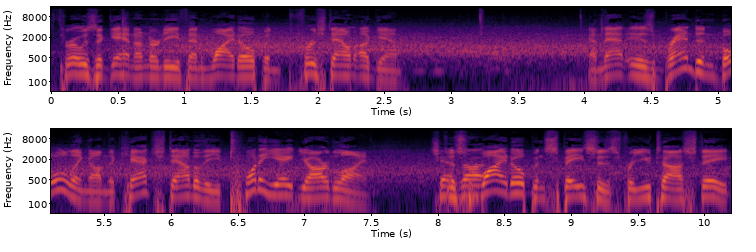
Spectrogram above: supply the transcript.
throws again underneath and wide open. First down again. And that is Brandon Bowling on the catch down to the 28 yard line. Just uh, wide open spaces for Utah State,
